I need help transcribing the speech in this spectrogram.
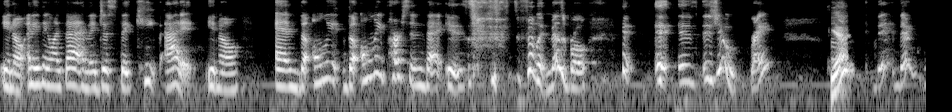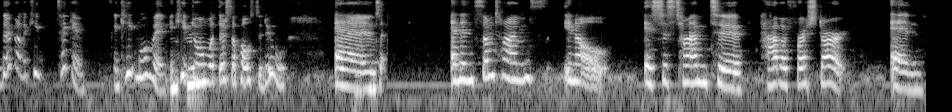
you know, anything like that. And they just, they keep at it, you know, and the only, the only person that is feeling miserable is, is you, right? Yeah. They, they're, they're going to keep ticking and keep moving and keep mm-hmm. doing what they're supposed to do and and then sometimes you know it's just time to have a fresh start and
